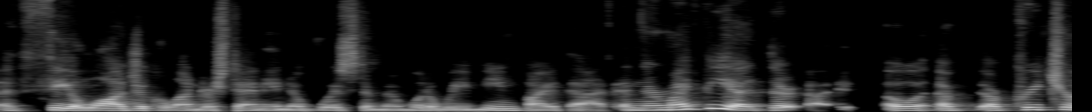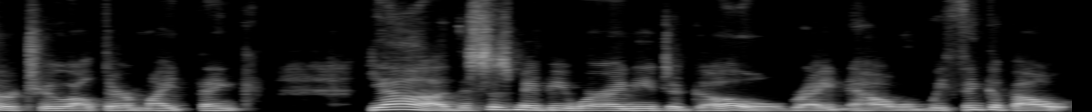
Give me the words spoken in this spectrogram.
a theological understanding of wisdom and what do we mean by that? And there might be a, there, a, a- preacher or two out there might think, yeah, this is maybe where I need to go right now. When we think about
